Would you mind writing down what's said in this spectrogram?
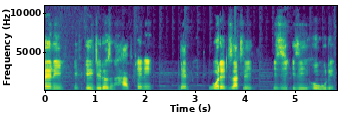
any, if AJ doesn't have any, then what exactly is he is he holding?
